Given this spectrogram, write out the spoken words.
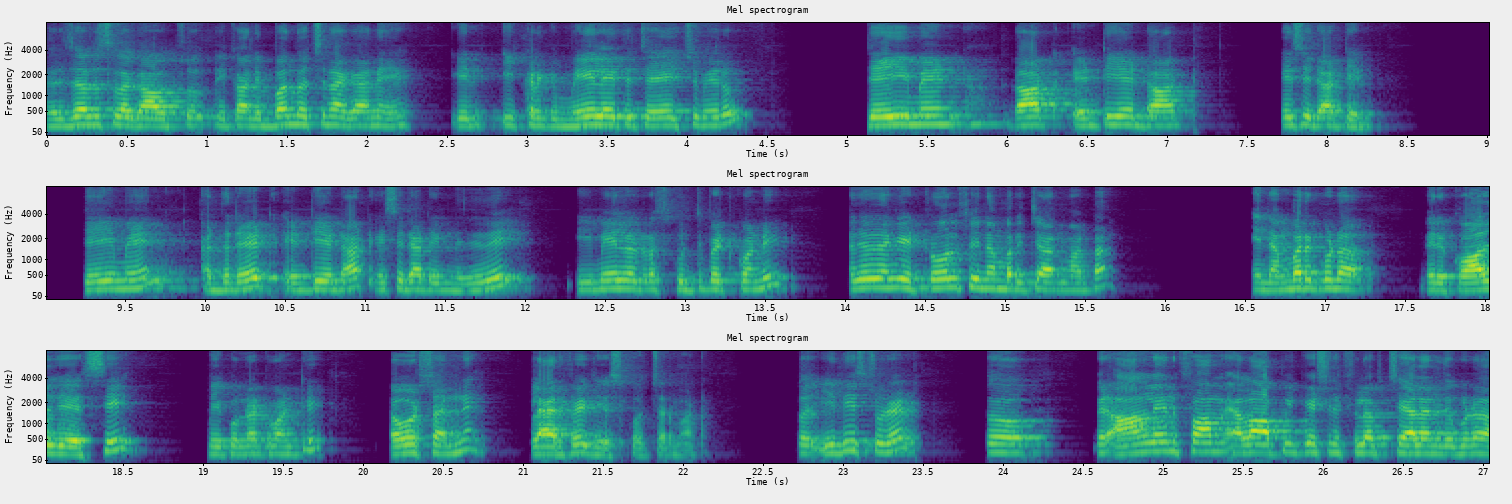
రిజల్ట్స్లో కావచ్చు మీకు ఏమైనా ఇబ్బంది వచ్చినా కానీ ఇక్కడికి మెయిల్ అయితే చేయొచ్చు మీరు. JEE Main dot NTA dot AC dot in JEE Main at the rate NTA dot AC dot in ఇది ఈమెయిల్ అడ్రస్ గుర్తుపెట్టుకోండి. అదేవిధంగా ఈ ట్రోల్ ఫీ నెంబర్ ఇచ్చారనమాట ఈ నెంబర్కి కూడా మీరు కాల్ చేసి మీకు ఉన్నటువంటి డౌట్స్ అన్ని క్లారిఫై చేసుకోవచ్చు అనమాట సో ఇది స్టూడెంట్ సో మీరు ఆన్లైన్ ఫామ్ ఎలా అప్లికేషన్ ఫిల్అప్ చేయాలనేది కూడా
